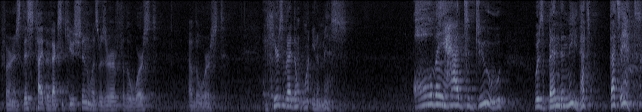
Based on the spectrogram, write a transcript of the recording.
furnace. This type of execution was reserved for the worst of the worst. And here's what I don't want you to miss. All they had to do was bend a knee. That's, that's it.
